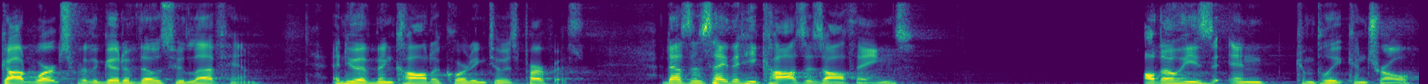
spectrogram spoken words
God works for the good of those who love him and who have been called according to his purpose. It doesn't say that he causes all things, although he's in complete control.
